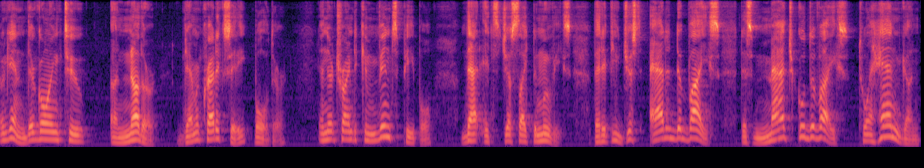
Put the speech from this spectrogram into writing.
Again, they're going to another Democratic city, Boulder, and they're trying to convince people that it's just like the movies. That if you just add a device, this magical device, to a handgun,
